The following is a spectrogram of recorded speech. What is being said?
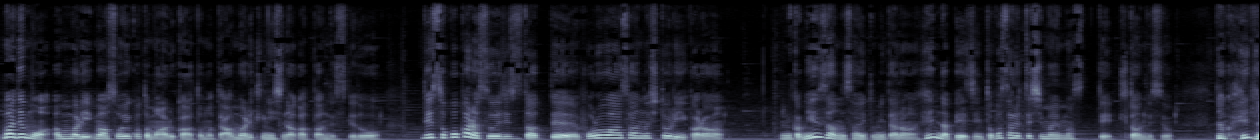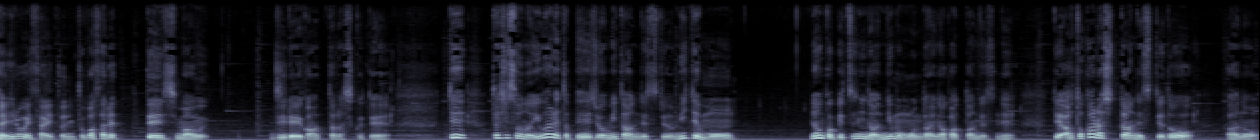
まあでもあんまりまあそういうこともあるかと思ってあんまり気にしなかったんですけどでそこから数日経ってフォロワーさんの一人からなんかミュウさんのサイト見たら変なページに飛ばされてしまいますって来たんですよ。なんか変なエロいサイトに飛ばされてしまう事例があったらしくてで私その言われたページを見たんですけど見てもなんか別に何にも問題なかったんですね。で後から知ったんですけどあの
